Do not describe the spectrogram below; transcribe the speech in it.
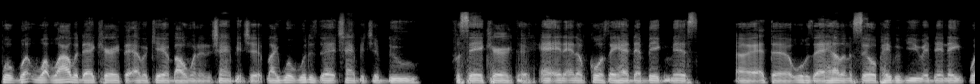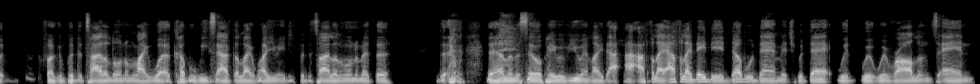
what, what, why would that character ever care about winning the championship? Like, what, what does that championship do for said character? And, and, and of course, they had that big miss uh, at the what was that Hell in a Cell pay per view, and then they what fucking put the title on them like what a couple weeks after. Like, why you ain't just put the title on them at the the, the Hell in a Cell pay per view? And like, I, I, feel like I feel like they did double damage with that with with, with Rollins and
